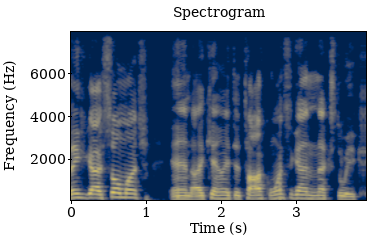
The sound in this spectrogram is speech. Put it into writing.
thank you guys so much, and I can't wait to talk once again next week.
